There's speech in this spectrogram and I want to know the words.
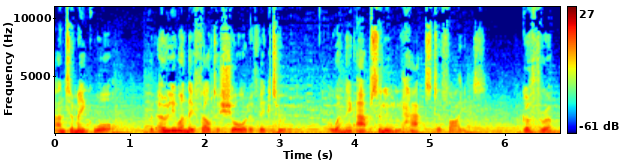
and to make war, but only when they felt assured of victory, or when they absolutely had to fight. Guthrum,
